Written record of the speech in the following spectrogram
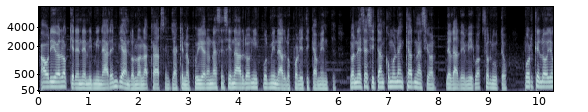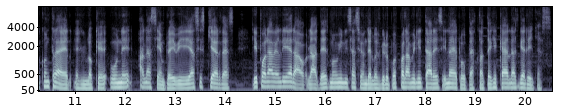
A lo quieren eliminar enviándolo a la cárcel, ya que no pudieron asesinarlo ni fulminarlo políticamente. Lo necesitan como la encarnación del enemigo absoluto, porque el odio contra él es lo que une a las siempre divididas izquierdas y por haber liderado la desmovilización de los grupos paramilitares y la derrota estratégica de las guerrillas.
